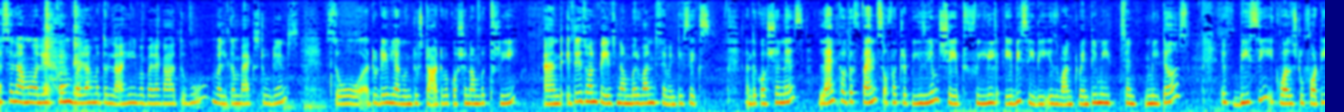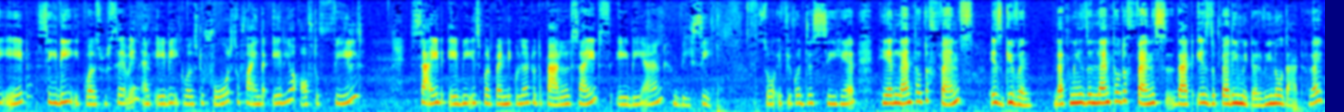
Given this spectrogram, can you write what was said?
Assalamu alaikum wa rahmatullahi wa barakatuhu. Welcome back students. So uh, today we are going to start our question number 3 and it is on page number 176 and the question is length of the fence of a trapezium shaped field ABCD is 120 centimeters. If BC equals to 48, CD equals to 7 and AD equals to 4 so find the area of the field side AB is perpendicular to the parallel sides AD and BC. So if you could just see here, here length of the fence is given. That means the length of the fence that is the perimeter. We know that, right?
